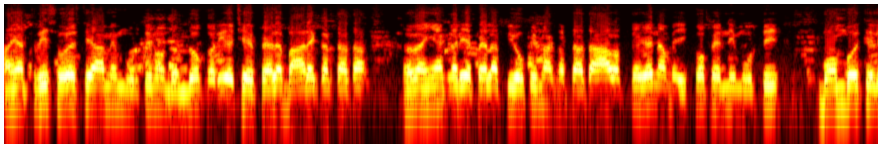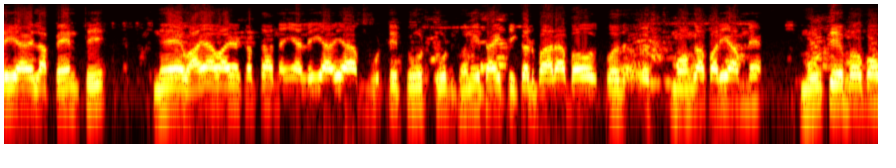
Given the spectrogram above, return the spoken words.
અહીંયા ત્રીસ વર્ષથી અમે મૂર્તિનો ધંધો કરીએ છીએ. પહેલા બહારે કરતા હતા, હવે અહીંયા કરીએ. પહેલા પીઓપીમાં કરતા હતા. આ વખતે છે ને અમે ઇકો પેનની મૂર્તિ બોમ્બેથી લઈ આવેલા પેનથી ને વાયા વાયા કરતા ને અહીંયા લઈ આવ્યા. મૂર્તિ તૂટ ફૂટ ઘણી થાય. ટિકટ ભાડા બહુ મોંઘા પડ્યા અમને મૂર્તિ બહુ બહુ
